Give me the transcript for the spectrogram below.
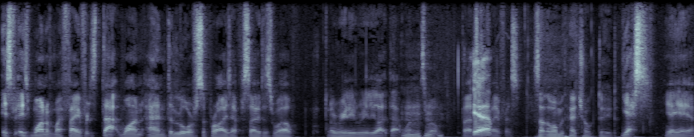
it's it's one of my favorites. That one and the Law of Surprise episode as well. I really really like that one as well. Personal Yeah. favorites. Is that the one with Hedgehog Dude? Yes, yeah, yeah, yeah.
